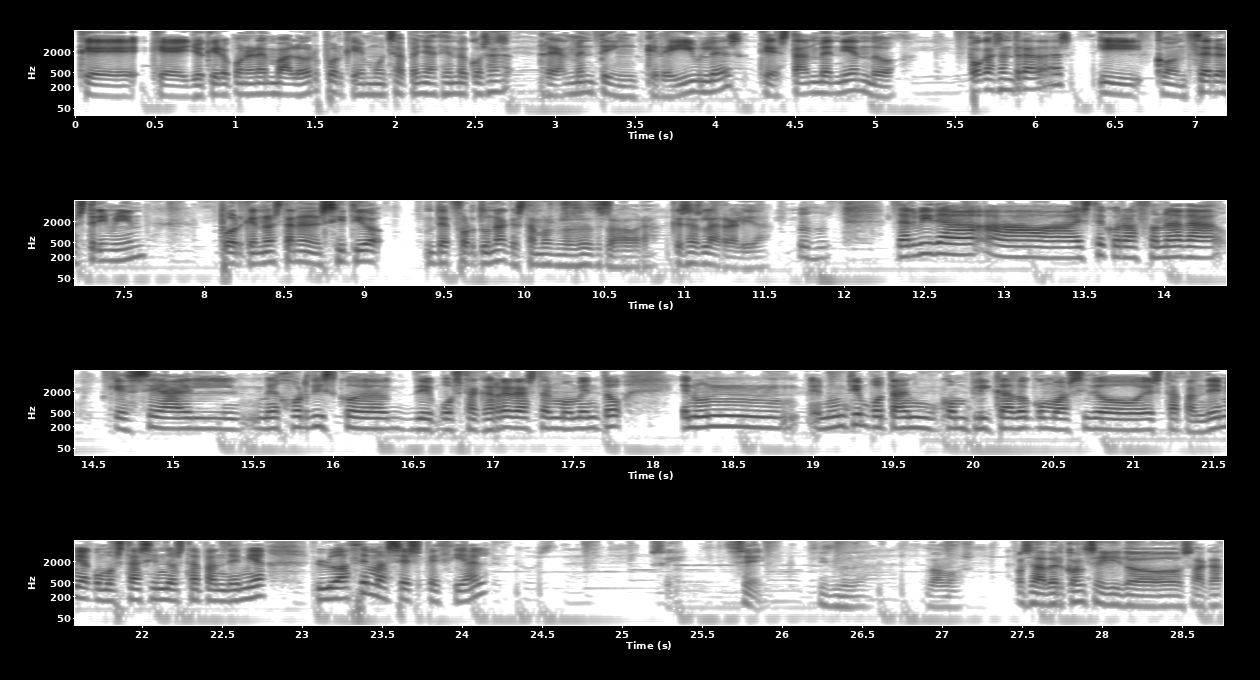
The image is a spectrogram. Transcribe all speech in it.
que, que yo quiero poner en valor porque hay mucha peña haciendo cosas realmente increíbles que están vendiendo pocas entradas y con cero streaming porque no están en el sitio de fortuna que estamos nosotros ahora, que esa es la realidad. Dar vida a este Corazonada, que sea el mejor disco de, de vuestra carrera hasta el momento, en un, en un tiempo tan complicado como ha sido esta pandemia, como está siendo esta pandemia, ¿lo hace más especial? Sí, Sí, sin duda. vamos. O sea, haber conseguido sacar...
